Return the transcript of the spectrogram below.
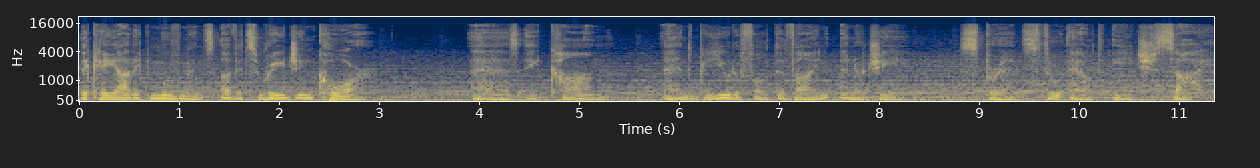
the chaotic movements of its raging core as a calm and beautiful divine energy spreads throughout each side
